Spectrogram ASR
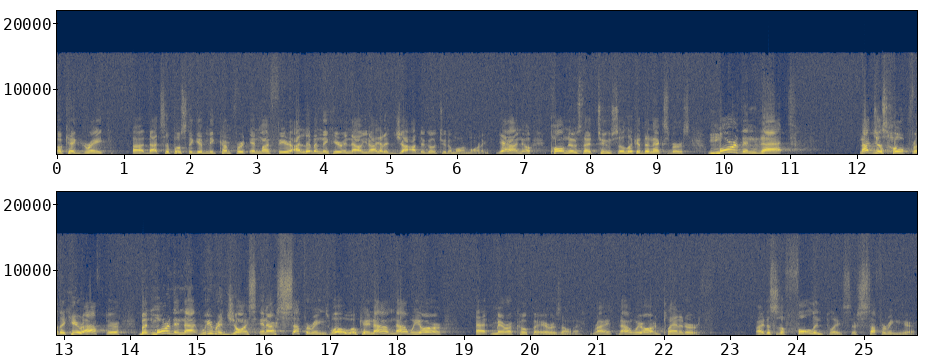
okay, great. Uh, that's supposed to give me comfort in my fear. I live in the here and now. You know, I got a job to go to tomorrow morning. Yeah, I know. Paul knows that too. So look at the next verse. More than that, not just hope for the hereafter, but more than that, we rejoice in our sufferings. Whoa, okay, now, now we are at Maricopa, Arizona, right? Now we are on planet Earth, right? This is a fallen place. There's suffering here.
